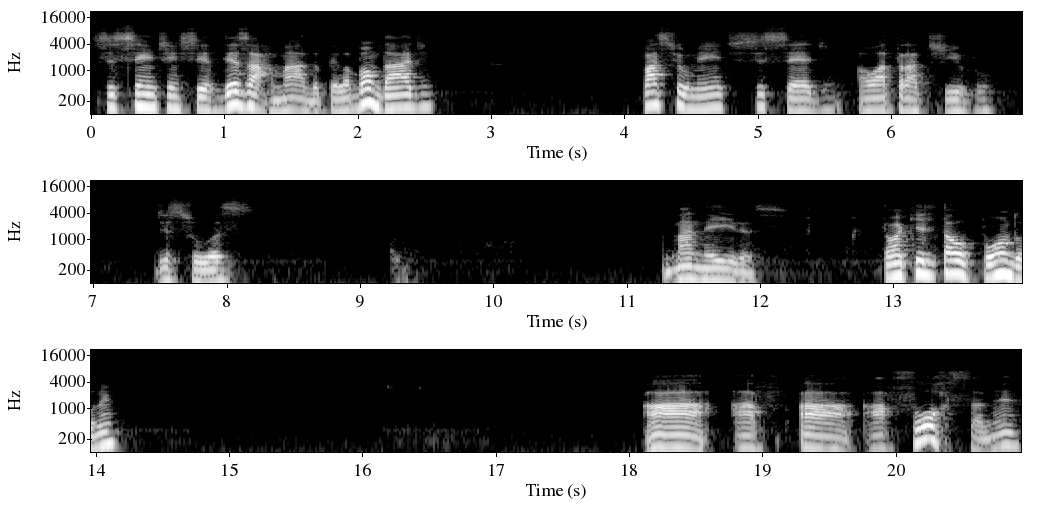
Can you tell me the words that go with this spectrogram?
se sente em ser desarmado pela bondade, facilmente se cede ao atrativo de suas maneiras. Então aqui ele está opondo, né? A, a, a, a força, né?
